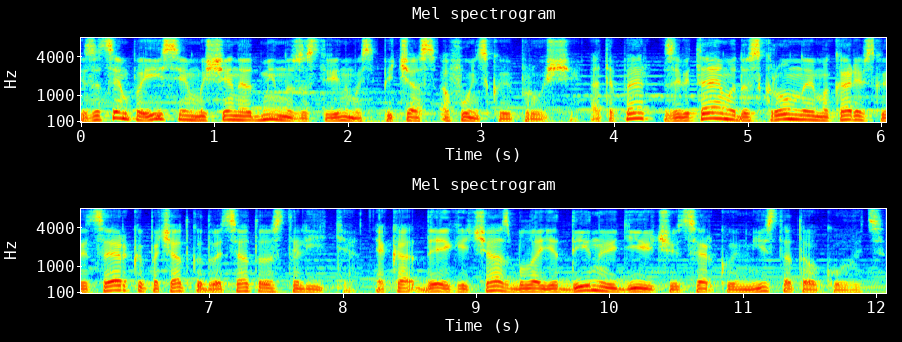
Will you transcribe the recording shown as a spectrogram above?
І за цим Паїсієм ми ще неодмінно зустрінемось під час Афонської прощі. А тепер завітаємо до скромної Макарівської церкви початку ХХ століття, яка деякий час була єдиною діючою церквою міста та околиць.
